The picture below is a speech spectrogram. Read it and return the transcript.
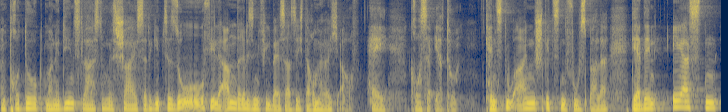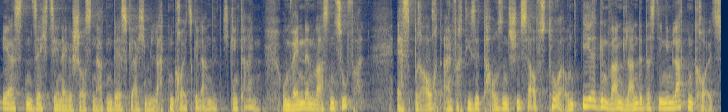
mein Produkt, meine Dienstleistung ist scheiße. Da gibt es ja so viele andere, die sind viel besser als ich, darum höre ich auf. Hey, großer Irrtum. Kennst du einen Spitzenfußballer, der den ersten, ersten 16er geschossen hat und der ist gleich im Lattenkreuz gelandet? Ich kenne keinen. Und wenn, dann war es ein Zufall. Es braucht einfach diese tausend Schüsse aufs Tor und irgendwann landet das Ding im Lattenkreuz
